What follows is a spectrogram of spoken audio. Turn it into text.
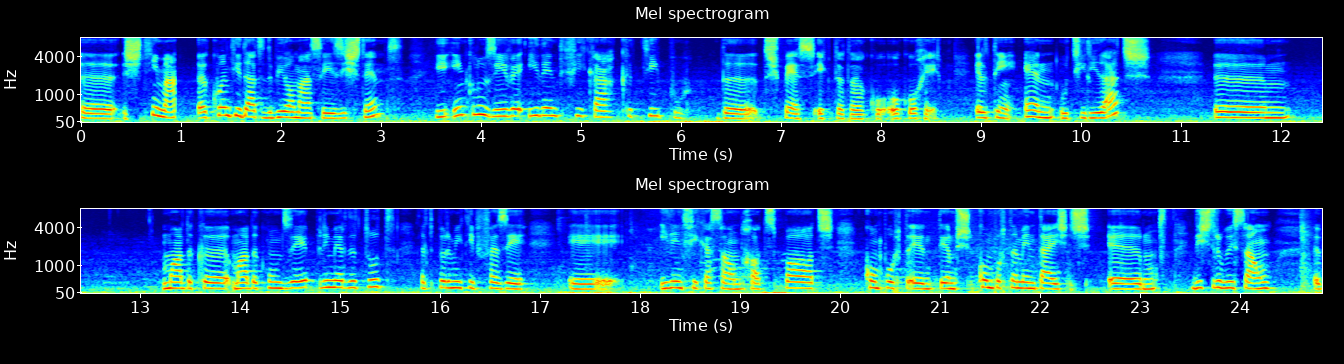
uh, estimar a quantidade de biomassa existente e, inclusive, identificar que tipo de, de espécie é que está a ocorrer. Ele tem N utilidades. Uh, modo que, modo como dizer, primeiro de tudo, ele te permite fazer eh, identificação de hotspots, comporta, em termos comportamentais, eh, distribuição eh,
